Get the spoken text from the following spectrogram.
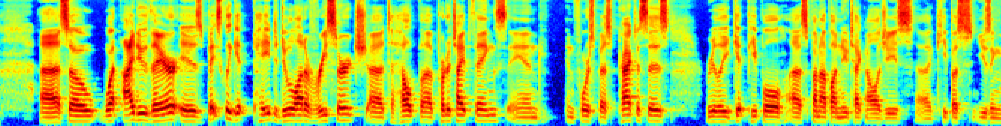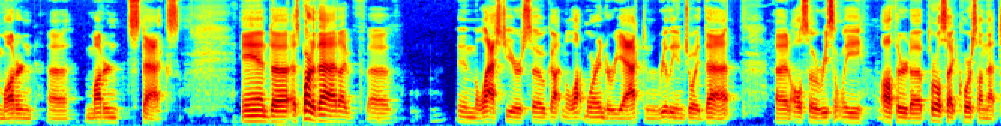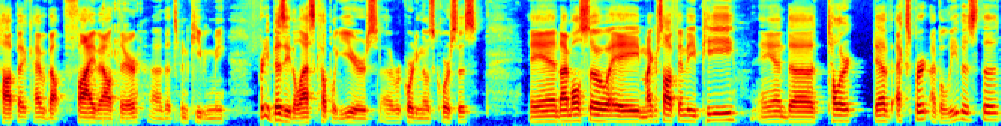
Uh, so, what I do there is basically get paid to do a lot of research uh, to help uh, prototype things and enforce best practices really get people uh, spun up on new technologies, uh, keep us using modern uh, modern stacks. And uh, as part of that, I've uh, in the last year or so gotten a lot more into React and really enjoyed that. and also recently authored a Pluralsight course on that topic. I have about five out there that's been keeping me pretty busy the last couple years recording those courses. And I'm also a Microsoft MVP and uh, Telerik dev expert, I believe is the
